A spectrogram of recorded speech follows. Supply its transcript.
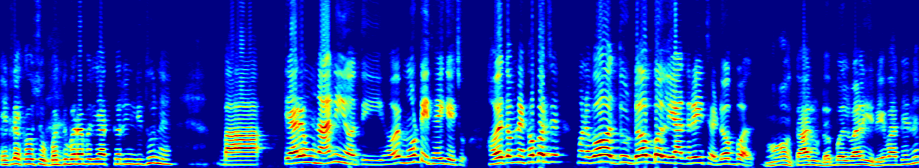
એટલે કહું છું બધું બરાબર યાદ કરીને લીધું ને? બા ત્યારે હું નાની હતી. હવે મોટી થઈ ગઈ છું. હવે તમને ખબર છે, મને બધું ડબલ યાદ રહી છે ડબલ હં, તારું ડબલ વાળી રેવા દે ને,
